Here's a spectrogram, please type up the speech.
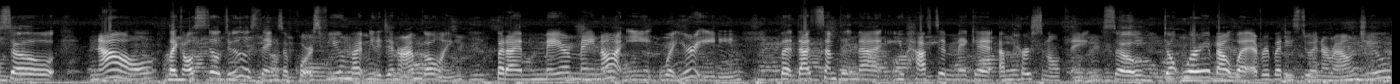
So now, like, I'll still do those things, of course. If you invite me to dinner, I'm going. But I may or may not eat what you're eating. But that's something that you have to make it a personal thing. So don't worry about what everybody's doing around you.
